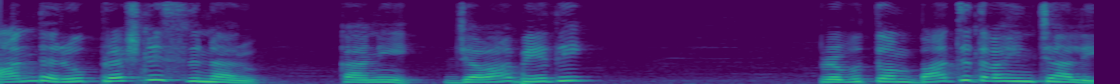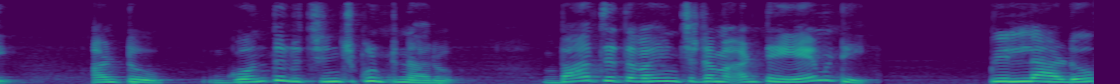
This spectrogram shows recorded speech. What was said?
అందరూ ప్రశ్నిస్తున్నారు. కానీ జవాబేది? ప్రభుత్వం బాధ్యత వహించాలి అంటూ గొంతులు చించుకుంటున్నారు. బాధ్యత వహించడం అంటే ఏమిటి? పిల్లాడు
